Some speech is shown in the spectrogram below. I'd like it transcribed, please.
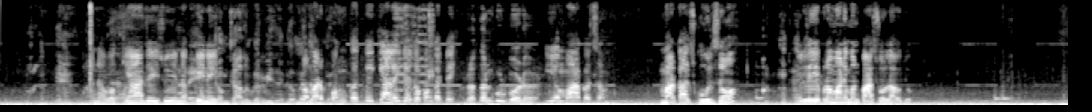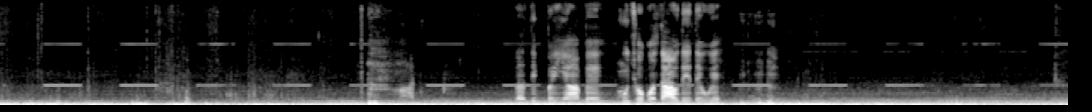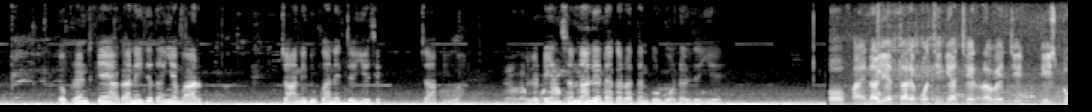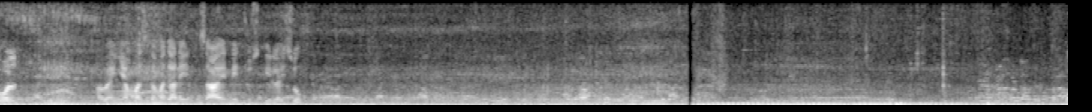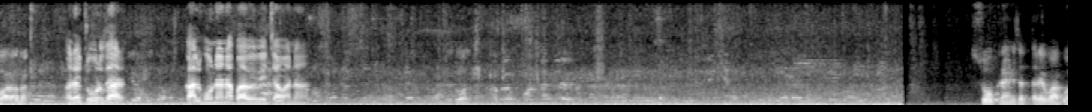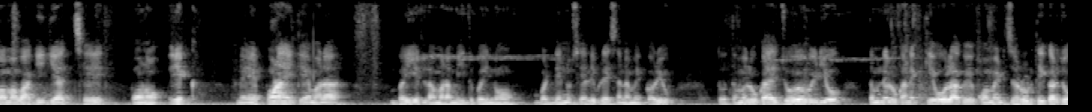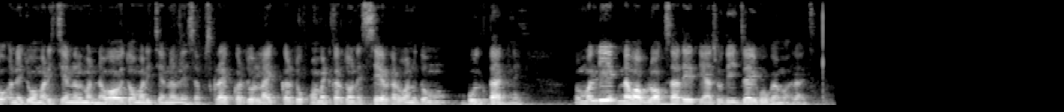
અને હવે ક્યાં જઈશું એ નક્કી નહીં. ચાલુ કરવી છે ગમે અમારા પંકજભાઈ ક્યાં લઈ જશો પંકજભાઈ? રતનપુર બોર્ડર એ મા કસમ. માર કાલ સ્કૂલ છે હો. એટલે એ પ્રમાણે મને પાછો લાવજો. लतीफ भाई यहाँ पे मुझो को ताव देते हुए તો ફ્રેન્ડ્સ ક્યાંય આગા નહીં જતા અહીંયા બહાર ચાની દુકાને જ જઈએ છે ચા પીવા એટલે ટેન્શન ના લેતા કે રતનપુર બોર્ડર જઈએ તો ફાઇનલી અત્યારે પહોંચી ગયા છે રવેચી ટી સ્ટોલ હવે અહીંયા મસ્ત મજાની ચાયની ચુસ્કી લઈશું અરે જોરદાર. કાલ હોનાના ભાવે વેચાવાના. સો ફ્રેન્ડ્સ અત્યારે વાગવામાં વાગી ગયા છે. પોણો એક અને પોણા એકે અમારા ભાઈ એટલે અમારા મિતભાઈનો બર્થડેનું સેલિબ્રેશન અમે કર્યું. તો તમે લોકોએ જોયો વીડિયો તમને લોકોને કેવો લાગ્યો એ કોમેન્ટ જરૂરથી કરજો અને જો અમારી ચેનલમાં નવા હોય તો અમારી ચેનલને સબસ્ક્રાઈબ કરજો લાઇક કરજો કોમેન્ટ કરજો અને શેર કરવાનું તો ભૂલતા જ નહીં. મળીએ એક નવા વ્લોગ સાથે, ત્યાં સુધી જય ગોગા મહારાજ.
